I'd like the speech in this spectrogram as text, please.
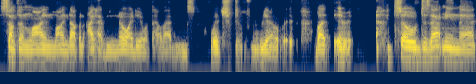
something line lined up and i have no idea what the hell that means which you know but if so does that mean that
